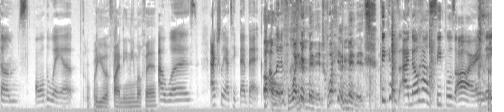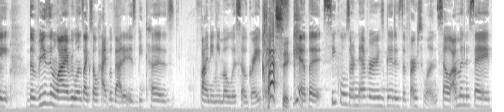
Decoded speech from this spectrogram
Thumbs all the way up. Were you a Finding Nemo fan? I was actually. I take that back. Oh, gonna- wait a minute. Wait a minute. because I know how sequels are, and they. the reason why everyone's like so hype about it is because Finding Nemo was so great. but- Classic. Yeah, but sequels are never as good as the first one. So I'm gonna say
